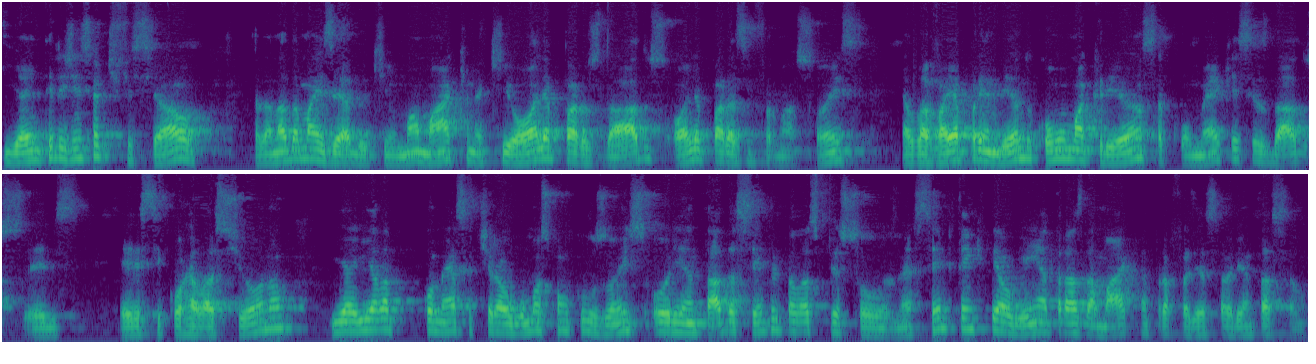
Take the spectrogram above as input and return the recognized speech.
E a inteligência artificial, ela nada mais é do que uma máquina que olha para os dados, olha para as informações, ela vai aprendendo como uma criança como é que esses dados eles eles se correlacionam e aí ela começa a tirar algumas conclusões orientadas sempre pelas pessoas, né? Sempre tem que ter alguém atrás da máquina para fazer essa orientação.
